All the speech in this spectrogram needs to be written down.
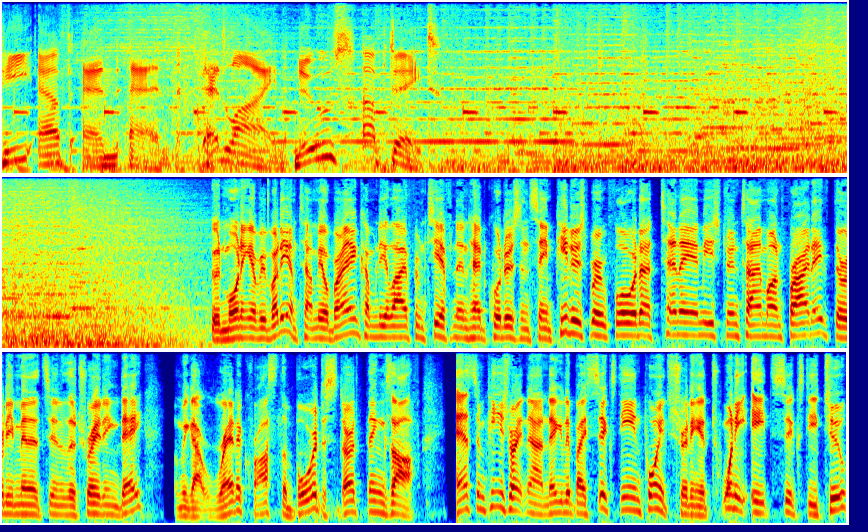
TFNN. Headline News Update. Good morning, everybody. I'm Tommy O'Brien, coming to you live from TFNN headquarters in St. Petersburg, Florida, 10 a.m. Eastern Time on Friday, 30 minutes into the trading day. And we got red across the board to start things off. S&P's right now negative by 16 points, trading at 28.62.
